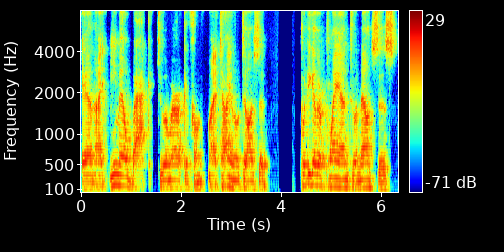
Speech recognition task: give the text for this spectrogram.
And I emailed back to America from my Italian hotel and said, put together a plan to announce this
